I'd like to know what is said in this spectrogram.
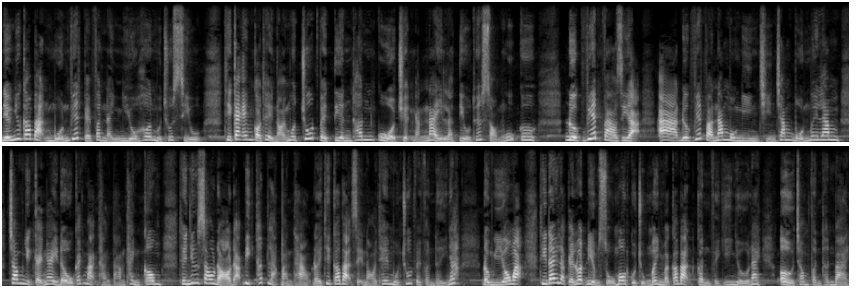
nếu như các bạn muốn viết cái phần này nhiều hơn một chút xíu Thì các em có thể nói một chút về tiền thân của truyện ngắn này là tiểu thuyết xóm ngụ cư Được viết vào gì ạ? À, được viết vào năm 1945 Trong những cái ngày đầu cách mạng tháng 8 thành công Thế nhưng sau đó đã bị thất lạc bản thảo Đấy thì các bạn sẽ nói thêm một chút về phần đấy nhá Đồng ý không ạ? Thì đây là cái luận điểm số 1 của chúng mình mà các bạn cần phải ghi nhớ này Ở trong phần thân bài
